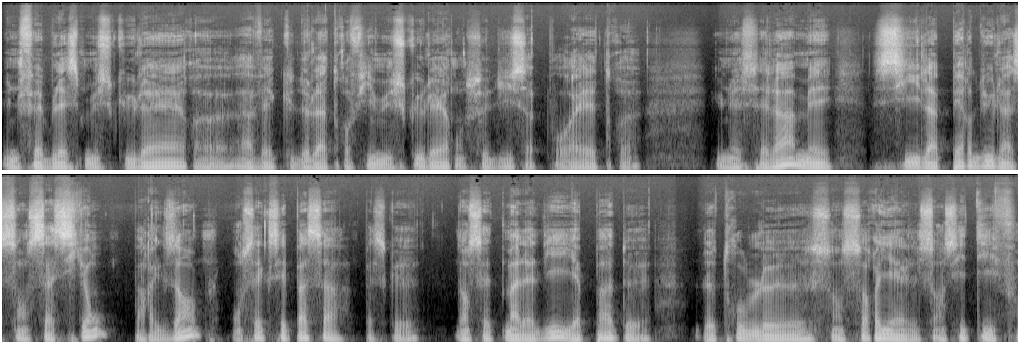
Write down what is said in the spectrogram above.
une faiblesse musculaire euh, avec de l'atrophie musculaire, on se dit ça pourrait être une SLA, mais s'il a perdu la sensation, par exemple, on sait que c'est pas ça, parce que dans cette maladie, il n'y a pas de, trouble sensoriel, sensitif.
